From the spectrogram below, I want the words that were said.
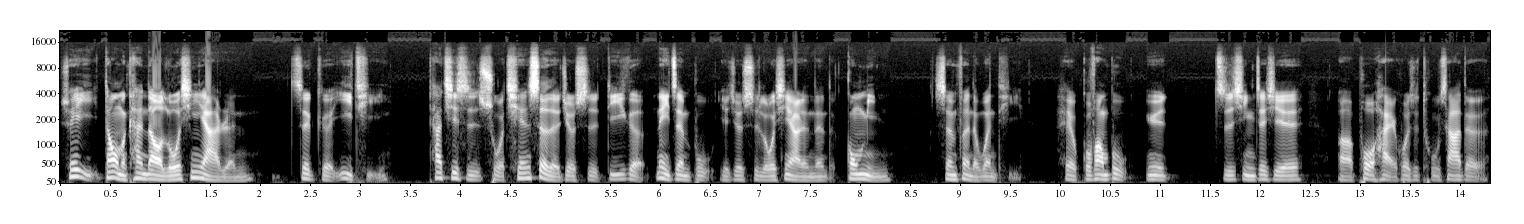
所以，当我们看到罗兴亚人这个议题，它其实所牵涉的就是第一个内政部，也就是罗兴亚人的公民。身份的问题，还有国防部，因为执行这些呃迫害或是屠杀的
